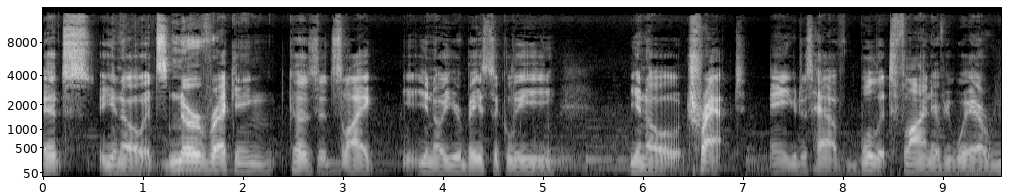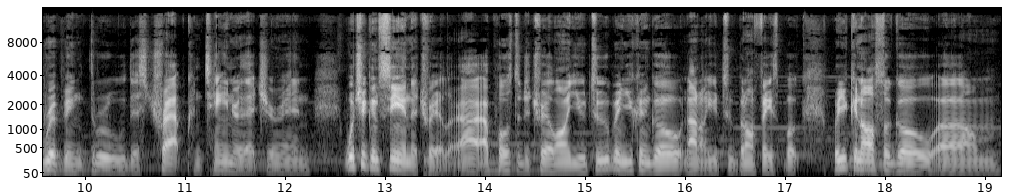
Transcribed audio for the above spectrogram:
it's you know it's nerve wracking because it's like you know you're basically you know trapped and you just have bullets flying everywhere, ripping through this trap container that you're in, which you can see in the trailer. I, I, posted the trailer on YouTube, and you can go not on YouTube, but on Facebook. But you can also go um,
